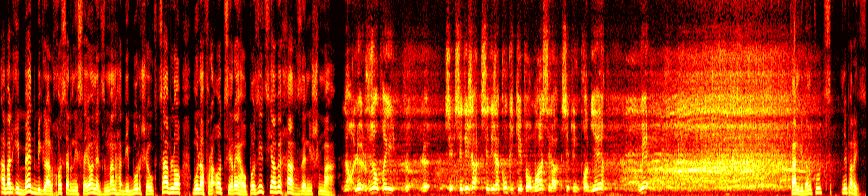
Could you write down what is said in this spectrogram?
אבל איבד בגלל חוסר ניסיון את זמן הדיבור שהוקצב לו מול הפרעות צירי האופוזיציה, וכך זה נשמע. כאן גדעון קוץ מפריז.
